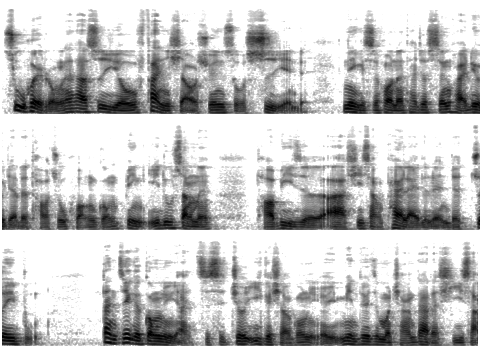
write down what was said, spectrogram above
素慧荣，那她是由范晓萱所饰演的。那个时候呢，她就身怀六甲的逃出皇宫，并一路上呢逃避着啊西厂派来的人的追捕。但这个宫女啊，只是就一个小宫女而已，面对这么强大的西厂，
